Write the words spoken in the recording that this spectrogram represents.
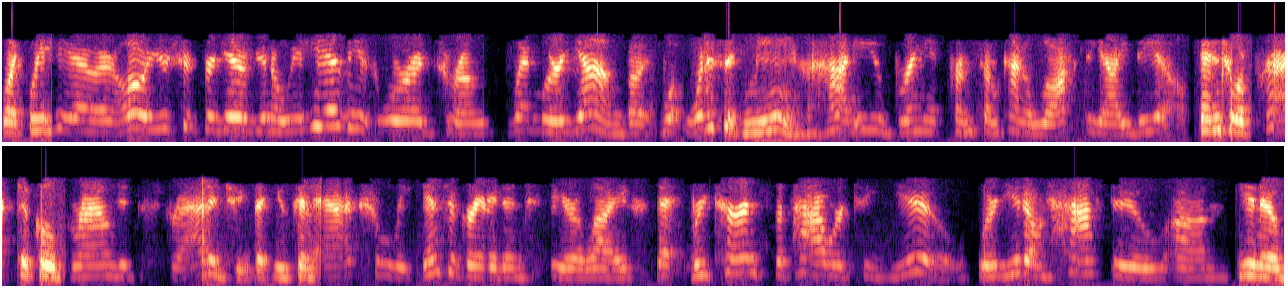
like we hear, oh, you should forgive. You know, we hear these words from when we're young, but what, what does it mean? How do you bring it from some kind of lofty ideal into a practical, grounded strategy that you can actually integrate it into your life that returns the power to you, where you don't have to, um, you know,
